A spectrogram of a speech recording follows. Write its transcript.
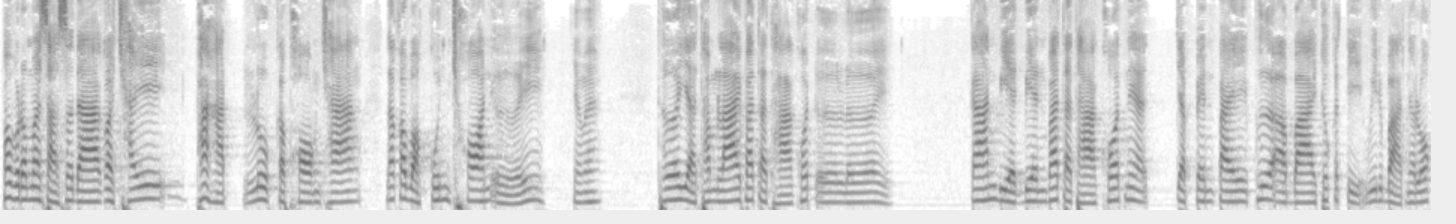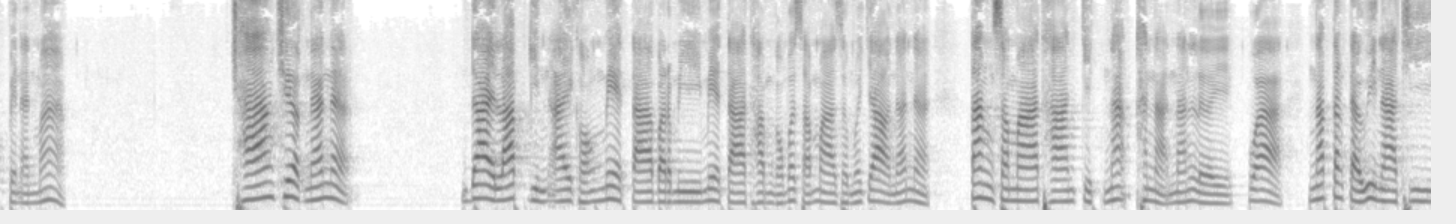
พระบรมศาสดาก็ใช้พระหัตถ์รูปกระพองช้าง แล้วก็บอกกุญชรเอ๋ยใช่ไหมเธออย่าทำร้ายพระตถาคตเออเลย การเบียดเบียนพระตถาคตเนี่ยจะเป็นไปเพื่ออบายทุกติวิบัตินรกเป็นอันมาก ช้างเชือกนั้นน่ะได้รับกลิ่นไอของเมตตาบารมี เมตตาธรรมของพระสัมมาสัมพุทธเจ้านั้นน่ะตั้งสมาทานจิตณขณะนั้นเลยว่านับตั้งแต่วินาที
